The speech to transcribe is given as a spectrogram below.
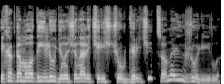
и когда молодые люди начинали чересчур горячиться, она их журила.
